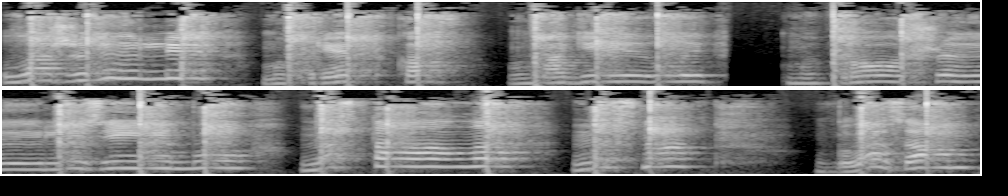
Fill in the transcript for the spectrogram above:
ложили. Мы предков в могилы. Мы прожили зиму, настала весна. Глазам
